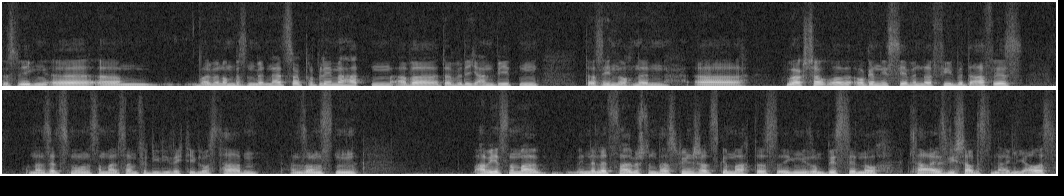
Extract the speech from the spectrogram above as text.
Deswegen, äh, ähm, weil wir noch ein bisschen mit Netzwerkprobleme hatten, aber da würde ich anbieten, dass ich noch einen äh, Workshop organisiere, wenn da viel Bedarf ist. Und dann setzen wir uns nochmal zusammen für die, die richtig Lust haben. Ansonsten habe ich jetzt nochmal in der letzten halben Stunde ein paar Screenshots gemacht, dass irgendwie so ein bisschen noch klar ist, wie schaut es denn eigentlich aus.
